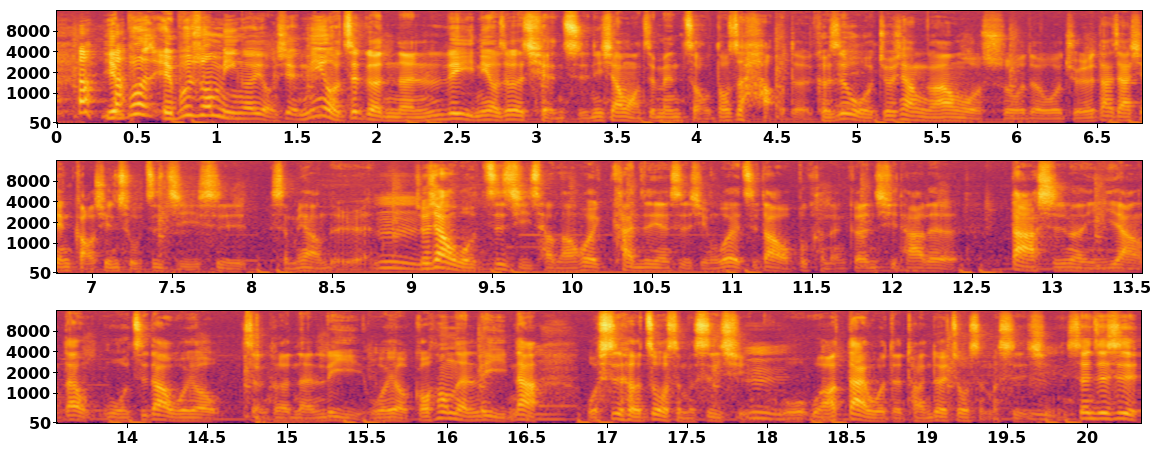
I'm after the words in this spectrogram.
也不也不是说名额有限，你有这个能力，你有这个潜质，你想往这边走都是好的。可是我就像刚刚我说的，我觉得大家先搞清楚自己是什么样的人。嗯，就像我自己常常会看这件事情，我也知道我不可能跟其他的大师们一样，但我知道我有整合能力，我有沟通能力。那我适合做什么事情？嗯、我我要带我的团队做什么事情？嗯、甚至是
